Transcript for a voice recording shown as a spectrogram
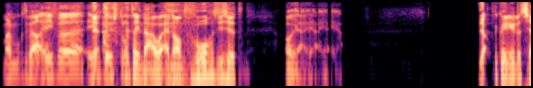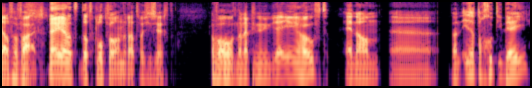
Maar dan moet ik het wel even, even Ja. door je strot heen douwen. En dan vervolgens is het... Oh ja, ja, ja, ja. Ja. Ik weet niet hoe je dat zelf ervaart. Nee, ja, dat, dat klopt wel inderdaad wat je zegt. Of, of dan heb je een idee in je hoofd. En dan, eh, dan is het een goed idee.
